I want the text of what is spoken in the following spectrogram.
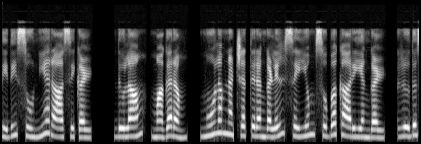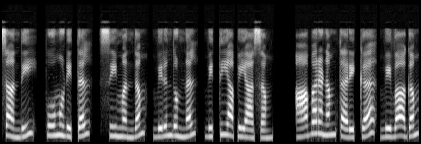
திதி சூன்ய ராசிகள். துலாம் மகரம். மூலம் நட்சத்திரங்களில் செய்யும் சுப காரியங்கள் ருதுசாந்தி பூமுடித்தல் சீமந்தம் விருந்துண்ணல் வித்தியாபியாசம். ஆபரணம் தரிக்க விவாகம்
